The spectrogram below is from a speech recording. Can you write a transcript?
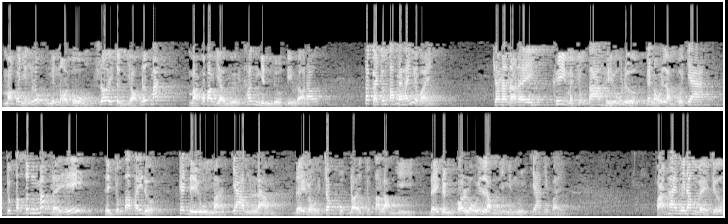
Mà có những lúc, những nỗi buồn rơi từng giọt nước mắt mà có bao giờ người thân nhìn được điều đó đâu. Tất cả chúng ta phải thấy như vậy. Cho nên ở đây, khi mà chúng ta hiểu được cái nỗi lòng của cha, chúng ta tinh mắt để ý, thì chúng ta thấy được cái điều mà cha mình làm để rồi trong cuộc đời chúng ta làm gì để đừng có lỗi lầm với những người cha như vậy. Khoảng 20 năm về trước,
